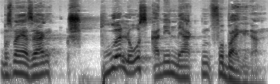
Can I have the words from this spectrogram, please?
muss man ja sagen, spurlos an den Märkten vorbeigegangen.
